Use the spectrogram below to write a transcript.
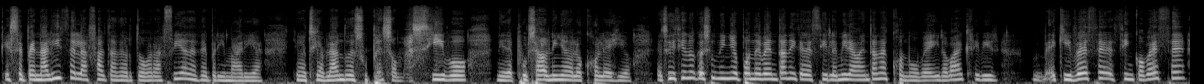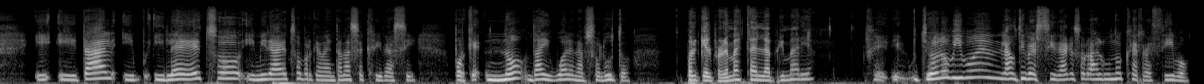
que se penalice la falta de ortografía desde primaria. Yo no estoy hablando de suspenso masivo ni de expulsar a los niños de los colegios. Le estoy diciendo que si un niño pone ventana hay que decirle, mira, ventana es con V y lo va a escribir X veces, cinco veces y, tal, y, y lee esto y mira esto porque ventana se escribe así. Porque no da igual en absoluto. Porque el problema está en la primaria. Yo lo vivo en la universidad, que son los alumnos que recibo.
